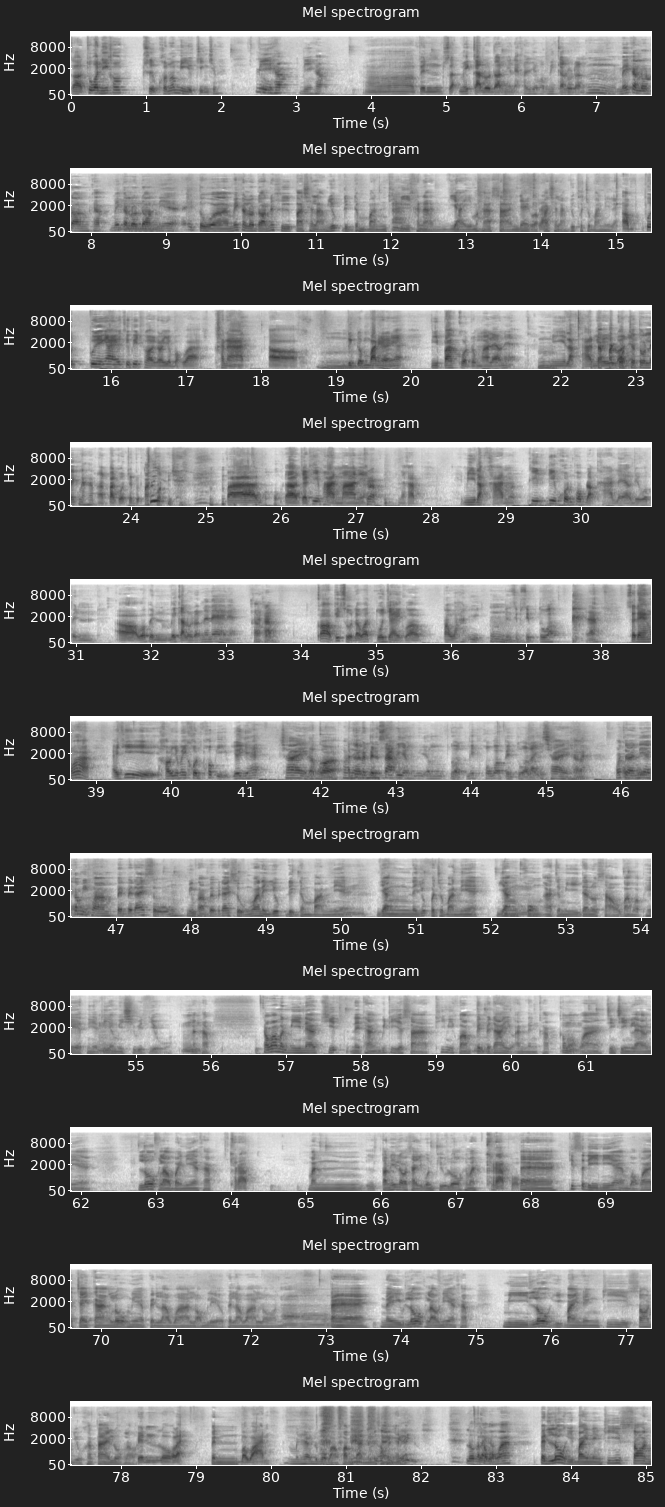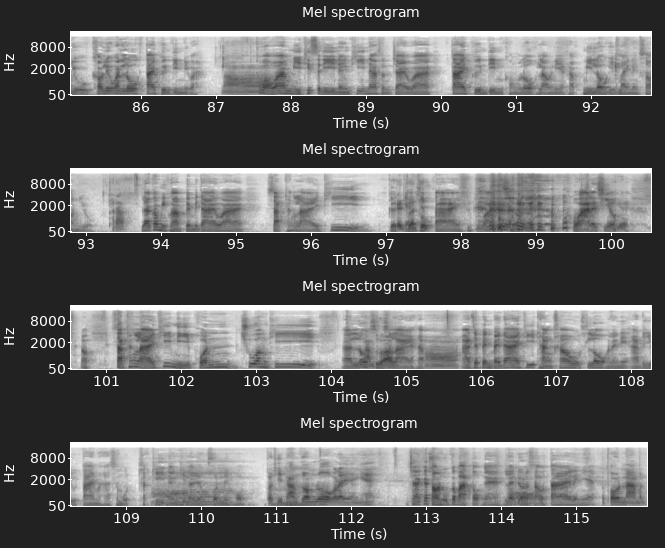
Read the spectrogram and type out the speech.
ก็ทุกวันนี้เขาสืบค้นว่ามีอยู่จริงใช่ไหมมีครับมีครับ อ๋อเป็นสัตว์เมกาโลดอนนี่แหละเขาเรียกว่าเมกาโลดอนอืมเมกาโลดอนครับเมกาโลดอนเนี่ยไอตัวเมกาโลดอนก็คือปลาฉลามยุคดึกดำบรรพ์ที่อ่ามีมีขนาดใหญ่มหาศาลใหญ่กว่าครับปลาฉลามยุคปัจจุบันนี่แหละเอาพูดพูดง่ายๆก็คือพี่ทอยกำลังจะบอกว่าขนาดเอ่ออดึกดำบรรพ์ขนาดเนี้ยมีปรากฏลงมาแล้วเนี่ย มีหลักฐานมีแต่อะไรปเรีรายบกร้ฏอยจะเนี่ยตัวเล็กนะครับอะปรากฏจะปรากฏไม่ใช่ปลาเอ่อจากที่ผ่านมาเนี่ยครับนะครับ มีหลักฐานที่ที่คนพบหลักฐานแล้วเนี่ยว่าเป็นเอ่อว่าเป็นเมกาโลดอนแน่ๆเนี่ยนะครับ ก็พิสูจน์แล้วว่าตัวใหญ่กว่าปลาวานอีกอืมเป็นสิบสิบตัวนะแสดงว่าไอ้ที่เขายังไม่ค้นพบอีกเยอะแยะ ใช่ครัแล้บวก็ผมอันที่มันเป็นซากที่ยังยังตรวจไม่พบว่าเป็นตัวอะไรอีกใช่ครับใช่ไหมเพราะฉะนั้นเนี่ยโอ้โหก็มีความเป็นไปได้สูง มีความเป็นไปได้สูงว่าในยุคดึกดำบรรพ์เนี่ยอืมยังในยุคปัจจุบันเนี่ยยังคงอาจจะมีไดโนเสาร์บางประเภทเนี่ยที่ยังมีชีวิตอยู่อืมนะครับเพราะว่ามันมีแนวคิดในทางวิทยาศาสตร์ที่มีความเป็นไปได้อยู่อันหนึ่งครับ ก็บอกว่าจริง ๆ แล้วเนี่ย โลกเราใบเนี้ยครับ ครับ มันตอนนี้เราอาศัยอยู่บนผิวโลกใช่ไหมครับผมแต่ทฤษฎีเนี้ยบอกว่าใจกลางโลกเนี่ยเป็นลาวาหลอมเหลวเป็นลาวาร้อนอ๋อแต่ในโลกเราเนี่ยครับ มีโลกอีกใบหนึ่งที่ซ่อนอยู่ข้างใต้โลกเราอะเป็นโรคอะไรเป็นเบาหวานไม่ใช่ระบบหวางความดันไม่ใช่อย่างนั้นโรคอะไรเขาคบรัอกว่าเป็นโลกอีกใบหนึ่งที่ซ่อนอยู่เขาเรียกว่าโลกใต้พื้นดินดีกว่าอ๋อเขาบอกว่ามีทฤษฎีหนึ่งที่น่าสนใจว่า ใต้พื้นดินของโลกเราเนี่ยครับมีโลกอีกใบหนึ่งซ่อนอยู่ ครับ แล้วก็มีความเป็นไปได้ว่าสัตว์ทั้งหลายที่เกิดเป็นแก่เพื่อนทุเจ็กบข์ตายว่าแล้วเชียวว่าแล้วเชียวโอเคเอาสัตว์ทั้งหลายที่หนีพ้นช่วงที่เอ่อโลกน้ำท่วมสูญสลายอะครับอ๋ออาจจะเป็นไปได้ที่ทางเข้าโลกอะไรเนี่ยอาจจะอยู่ใต้มหาสมุทรสักที่หนึ่งที่เรายังค้นไม่พบตอนที่น้ำท่วมโลกอะไรอย่างเงี้ยใช่ก็ตอนอุกกาบาตตกไงและไดโนเสาร์ตายอะไรเงี้ยเพราะน้ำมัน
